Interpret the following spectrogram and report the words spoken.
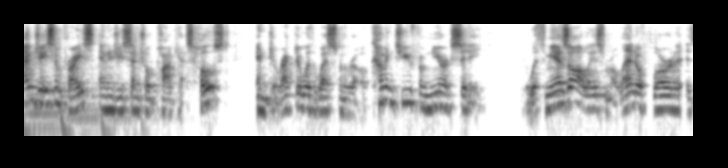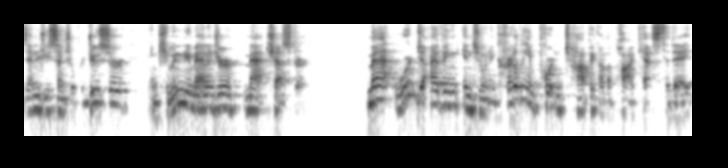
I'm Jason Price, Energy Central podcast host and director with West Monroe, coming to you from New York City. With me, as always, from Orlando, Florida, is Energy Central producer and community manager Matt Chester. Matt, we're diving into an incredibly important topic on the podcast today,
